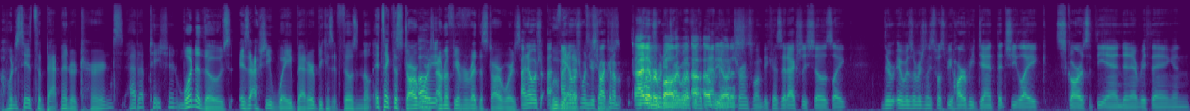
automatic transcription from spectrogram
I want to say it's the Batman Returns adaptation. One of those is actually way better because it fills in the. It's like the Star Oh, Wars. yeah. I don't know if you ever read the Star Wars. I know which I, movie I know which one you're talking about. I know never one bother with- about for the I- I'll be Batman honest. Returns one because it actually shows like there. It was originally supposed to be Harvey Dent that she like scars at the end and everything, and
